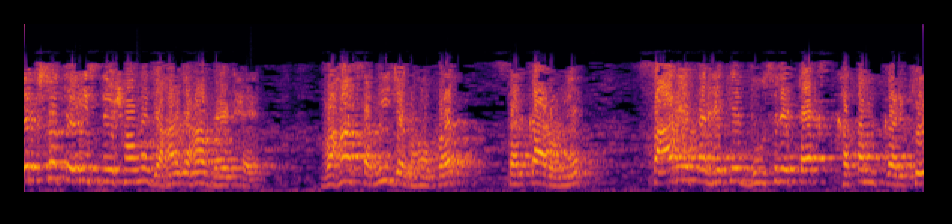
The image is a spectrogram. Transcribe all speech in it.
123 देशों में जहाँ जहाँ वैट है वहाँ सभी जगहों पर सरकारों ने सारे तरह के दूसरे टैक्स खत्म करके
